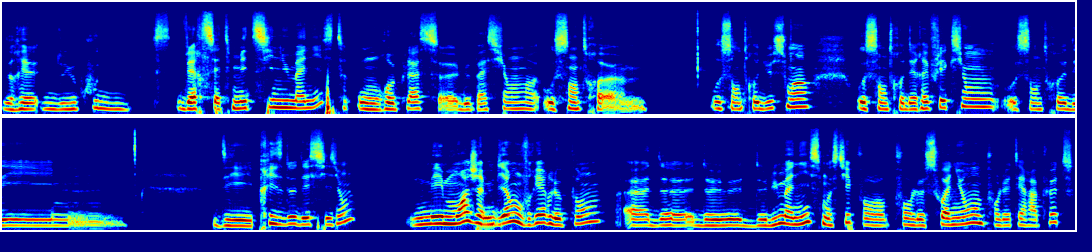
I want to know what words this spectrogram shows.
Du coup, vers cette médecine humaniste où on replace euh, le patient euh, au centre, au centre du soin, au centre des réflexions, au centre des, des prises de décision mais moi, j'aime bien ouvrir le pan euh, de, de, de l'humanisme aussi pour, pour le soignant, pour le thérapeute.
